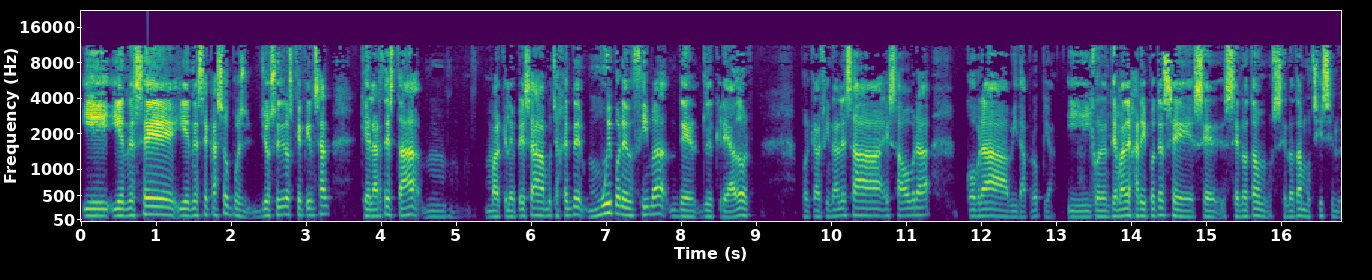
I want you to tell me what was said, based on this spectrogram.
Y, y en ese, y en ese caso, pues, yo soy de los que piensan que el arte está, mal que le pesa a mucha gente, muy por encima de, del creador. Porque al final esa, esa obra, cobra vida propia. Y con el tema de Harry Potter se, se, se, nota, se nota muchísimo.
